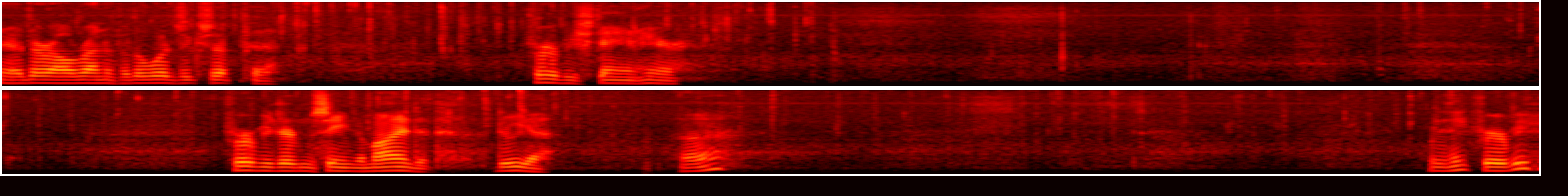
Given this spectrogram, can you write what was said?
There, they're all running for the woods except uh, Furby staying here. Furby doesn't seem to mind it, do ya? Huh? What do you think, Furby?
